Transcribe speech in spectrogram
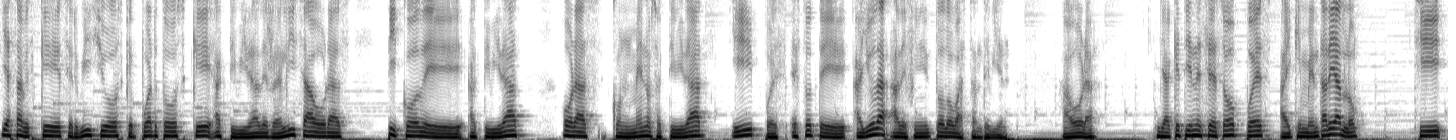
ya sabes qué servicios, qué puertos, qué actividades realiza, horas pico de actividad, horas con menos actividad y pues esto te ayuda a definir todo bastante bien. Ahora, ya que tienes eso, pues hay que inventariarlo. Si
